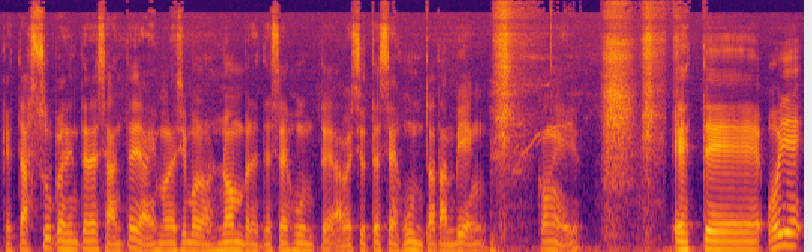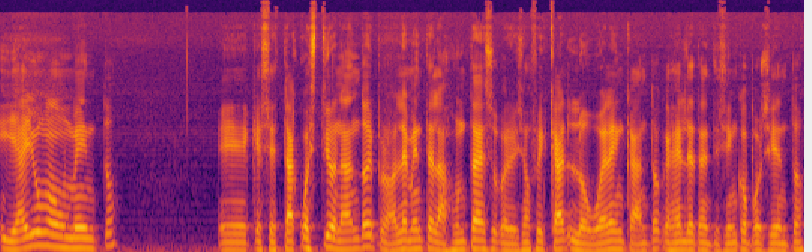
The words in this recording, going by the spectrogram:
que está súper interesante. Ya mismo decimos los nombres de ese junte, a ver si usted se junta también con ellos. Este, oye, y hay un aumento eh, que se está cuestionando y probablemente la Junta de Supervisión Fiscal lo vuela en canto, que es el de 35%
